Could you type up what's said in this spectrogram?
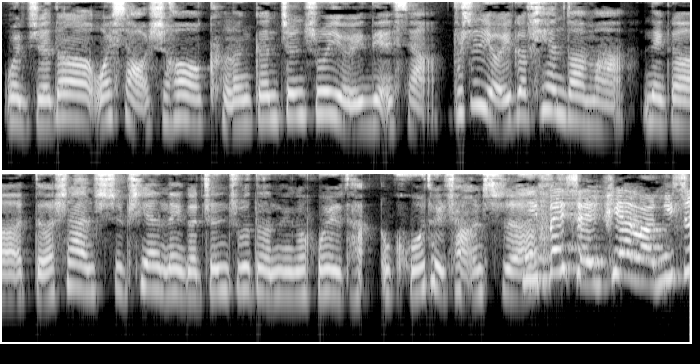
我觉得我小时候可能跟珍珠有一点像，不是有一个片段吗？那个德善去骗那个珍珠的那个火腿肠，火腿肠吃。你被谁骗了？你是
